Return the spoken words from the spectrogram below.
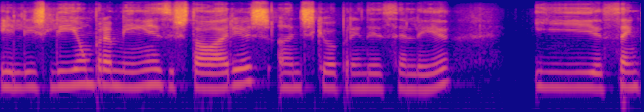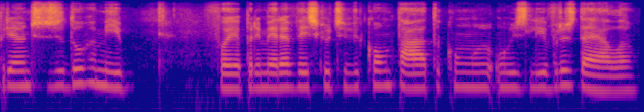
Eles liam para mim as histórias antes que eu aprendesse a ler e sempre antes de dormir. Foi a primeira vez que eu tive contato com os livros dela.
